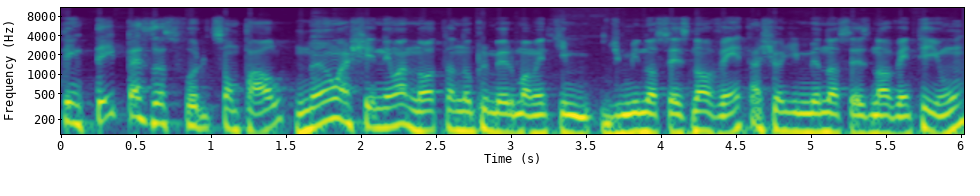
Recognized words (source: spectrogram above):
tentei pesquisar Foro de São Paulo, não achei nenhuma nota no primeiro momento de, de 1990, achei de 1991.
